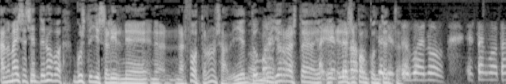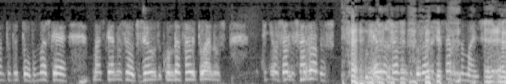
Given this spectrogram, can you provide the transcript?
ademais a xente nova gustalle salir ne, ne, nas fotos, non sabe? E entón, oh, mellor hasta ela se pon contenta. Está, bueno, están ao tanto de todo, máis que máis que nosotros. Eu con 18 anos tiña os olhos cerrados. E agora saben de saben de e, e,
